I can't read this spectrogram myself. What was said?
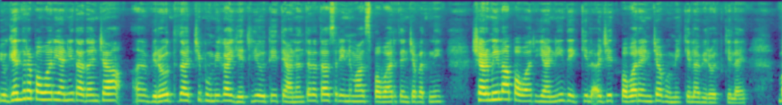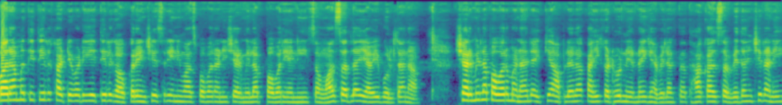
युगेंद्र पवार यांनी दादांच्या विरोधाची भूमिका घेतली होती. त्यानंतर आता श्रीनिवास पवार त्यांच्या पत्नी शर्मिला पवार यांनी देखील अजित पवार यांच्या भूमिकेला विरोध केला आहे बारामतीतील काटेवाडी येथील गावकऱ्यांशी श्रीनिवास पवार आणि शर्मिला पवार यांनी संवाद साधला. यावेळी बोलताना शर्मिला पवार म्हणाले की आपल्याला काही कठोर निर्णय घ्यावे लागतात. हा काळ संवेदनशील आणि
